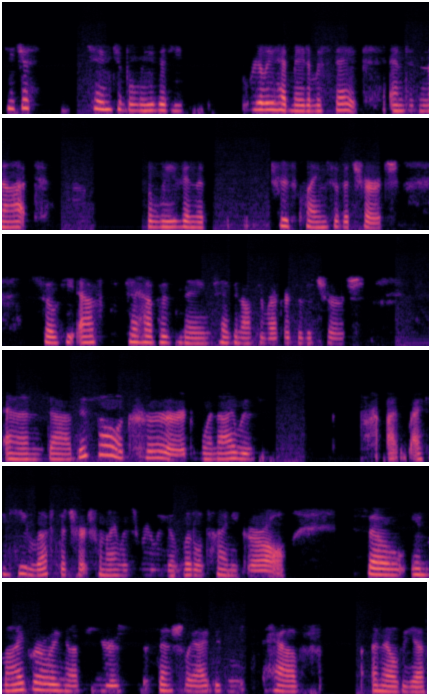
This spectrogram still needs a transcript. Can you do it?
he just came to believe that he really had made a mistake and did not believe in the truth claims of the church. So he asked to have his name taken off the records of the church. And uh, this all occurred when I was I, I think he left the church when I was really a little tiny girl. So in my growing up years, essentially, I didn't have an LDS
